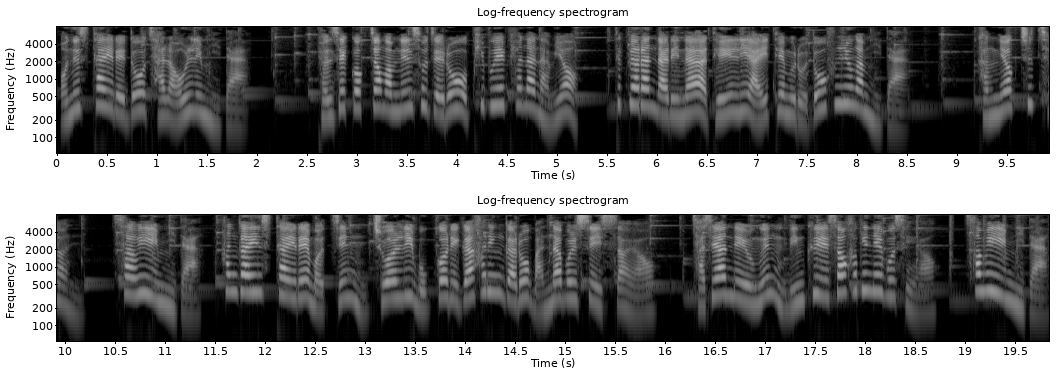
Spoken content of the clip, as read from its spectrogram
어느 스타일에도 잘 어울립니다. 변색 걱정 없는 소재로 피부에 편안하며 특별한 날이나 데일리 아이템으로도 훌륭합니다. 강력 추천 4위입니다. 한가인 스타일의 멋진 주얼리 목걸이가 할인가로 만나볼 수 있어요. 자세한 내용은 링크에서 확인해보세요. 3위입니다.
